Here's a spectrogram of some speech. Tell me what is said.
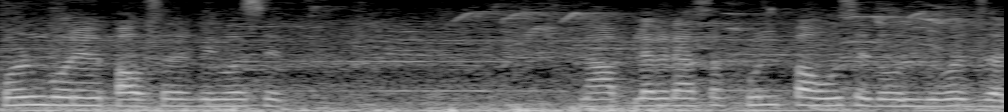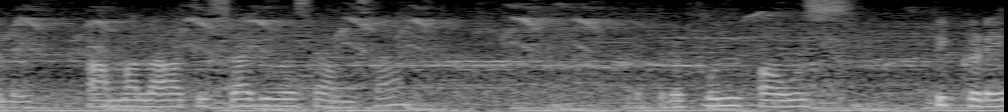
कोण बोलेल पावसाचे दिवस आहेत? ना आपल्याकडे असा फुल पाऊस आहे दोन दिवस झाले. आम्हाला तिसरा दिवस आहे आमचा. इकडे फुल पाऊस तिकडे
